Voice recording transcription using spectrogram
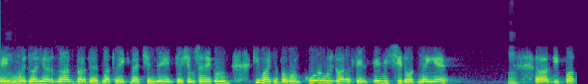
हे उमेदवारी अर्ज आज भरतायत. मात्र एकनाथ शिंदे यांच्या शिवसेनेकडून की भाजपकडून कोण उमेदवार असेल ते निश्चित होत नाहीये. दीपक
